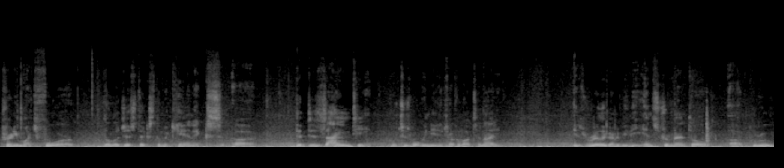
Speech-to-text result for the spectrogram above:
pretty much for the logistics, the mechanics. uh, The design team, which is what we need to talk about tonight, is really going to be the instrumental uh, group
